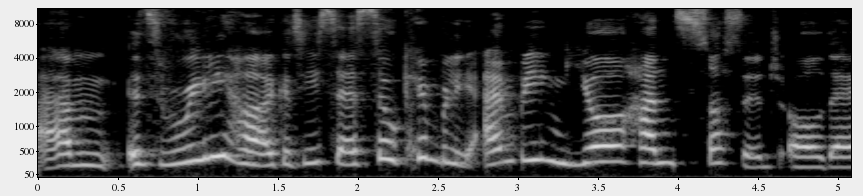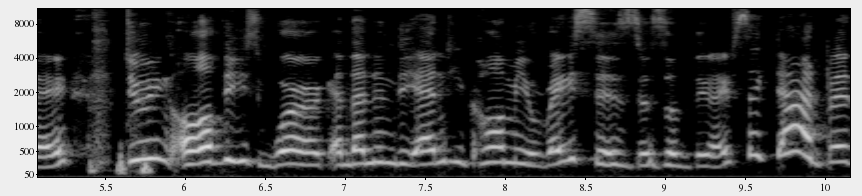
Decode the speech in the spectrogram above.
um it's really hard because he says so kimberly i'm being your hand sausage all day doing all these work and then in the end he called me a racist or something i was like dad but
